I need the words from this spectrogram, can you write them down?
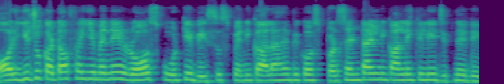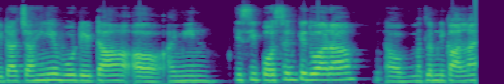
और ये जो कट ऑफ़ है ये मैंने रॉ स्कोर के बेसिस पे निकाला है बिकॉज़ परसेंटाइल निकालने के लिए जितने डेटा चाहिए वो डेटा आई मीन किसी पर्सन के द्वारा uh, मतलब निकालना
